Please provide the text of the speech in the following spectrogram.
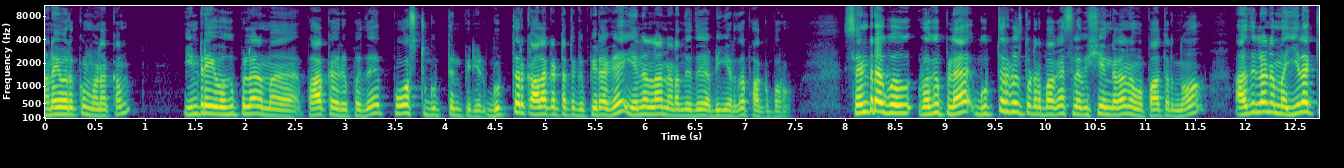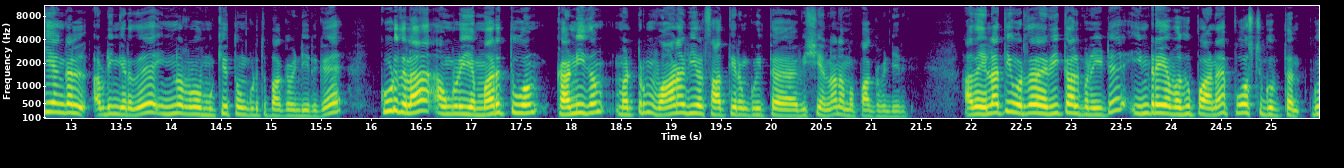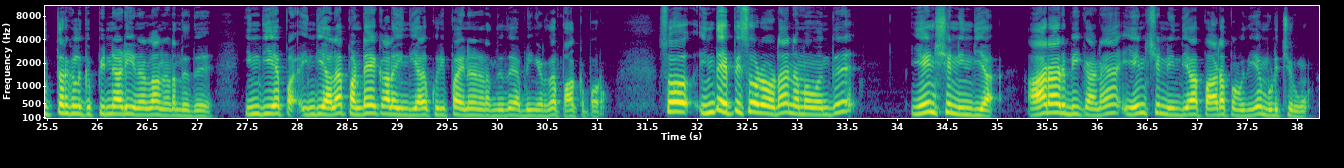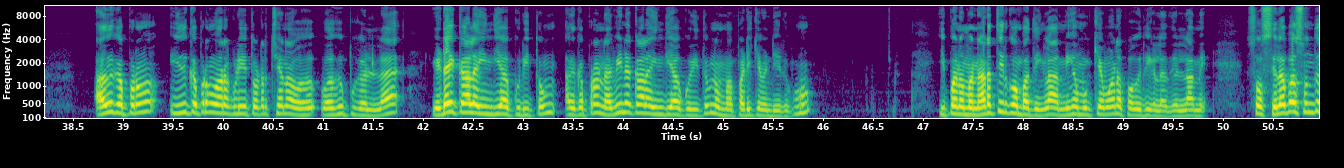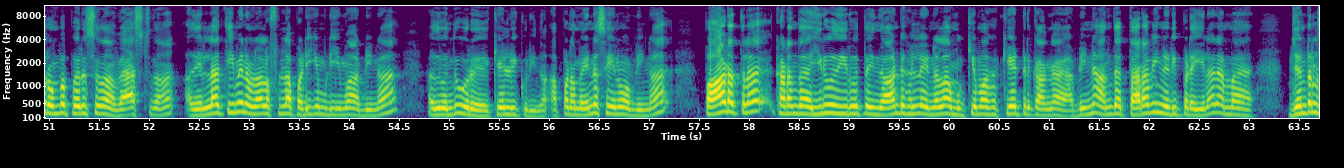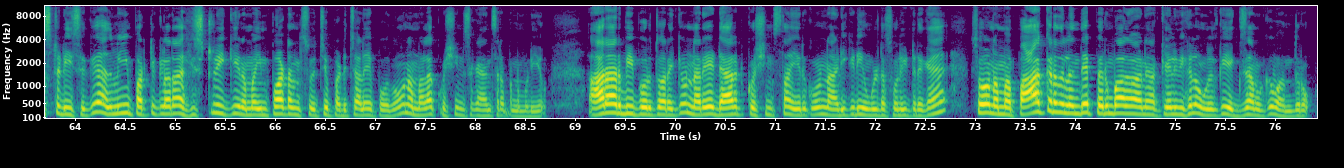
அனைவருக்கும் வணக்கம். இன்றைய வகுப்பில் நம்ம பார்க்க இருப்பது போஸ்ட் குப்தன் பீரியட் குப்தர் காலகட்டத்துக்கு பிறகு என்னெல்லாம் நடந்தது அப்படிங்கிறத பார்க்க போகிறோம் சென்ற வகு வகுப்பில் குப்தர்கள் தொடர்பாக சில விஷயங்களை நம்ம பார்த்துருந்தோம். அதில் நம்ம இலக்கியங்கள் அப்படிங்கிறது இன்னொரு முக்கியத்துவம் கொடுத்து பார்க்க வேண்டியிருக்கு. கூடுதலாக அவங்களுடைய மருத்துவம் கணிதம் மற்றும் வானவியல் சாத்திரம் குறித்த விஷயம்லாம் நம்ம பார்க்க வேண்டியிருக்கு. அதை எல்லாத்தையும் ஒரு தடவை ரீகால் பண்ணிவிட்டு இன்றைய வகுப்பான போஸ்ட் குப்தன் குப்தர்களுக்கு பின்னாடி என்னெல்லாம் நடந்தது இந்திய ப இந்தியாவில் பண்டைய கால இந்தியாவில் குறிப்பாக என்ன நடந்தது அப்படிங்கிறத பார்க்க போகிறோம் ஸோ இந்த எபிசோடோட நம்ம வந்து ஏன்ஷியன் இந்தியா ஆர்ஆர்பிக்கான ஏன்ஷியன் இந்தியா பாடப்பகுதியை முடிச்சிருவோம். அதுக்கப்புறம் இதுக்கப்புறம் வரக்கூடிய தொடர்ச்சியான வகு வகுப்புகளில் இடைக்கால இந்தியா குறித்தும் அதுக்கப்புறம் நவீன கால இந்தியா குறித்தும் நம்ம படிக்க வேண்டியிருக்கும். இப்போ நம்ம நடத்தியிருக்கோம் பார்த்தீங்களா மிக முக்கியமான பகுதிகள் அது எல்லாமே. ஸோ சிலபஸ் வந்து ரொம்ப பெருசு தான் வேஸ்ட் தான். அது எல்லாத்தையுமே நம்மளால் ஃபுல்லாக படிக்க முடியுமா அப்படின்னா அது வந்து ஒரு கேள்விக்குறி தான். அப்போ நம்ம என்ன செய்யணும் அப்படின்னா பாடத்தில் கடந்த இருபது இருபத்தைந்து ஆண்டுகளில் என்னெல்லாம் முக்கியமாக கேட்டிருக்காங்க அப்படின்னா அந்த தரவின் அடிப்படையில் நம்ம ஜென்ரல் ஸ்டடீஸுக்கு அதுலேயும் பர்டிகுலராக ஹிஸ்ட்ரிக்கு நம்ம இம்பார்ட்டன்ஸ் வச்சு படித்தாலே போதும். நம்மளால் கொஷின்ஸுக்கு ஆன்சர் பண்ண முடியும். ஆர்ஆர்பி பொறுத்த வரைக்கும் நிறைய டேரக்ட் கொஷின்ஸ் தான் இருக்கும்னு நான் அடிக்கடி உங்கள்கிட்ட சொல்லிட்டு இருக்கேன். ஸோ நம்ம பார்க்குறதுலேருந்தே பெரும்பாலான கேள்விகள் உங்களுக்கு எக்ஸாமுக்கு வந்துடும்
